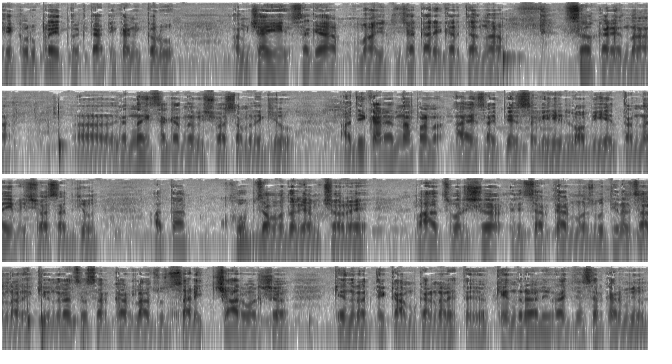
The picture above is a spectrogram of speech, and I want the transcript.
हे करू प्रयत्न त्या ठिकाणी करू. आमच्याही सगळ्या महायुतीच्या कार्यकर्त्यांना सहकाऱ्यांना ह्यांनाही सगळ्यांना विश्वासामध्ये घेऊ. अधिकाऱ्यांना पण I S I P S सगळी ही लॉबी आहे त्यांनाही विश्वासात घेऊन. आता खूप जबाबदारी आमच्यावर आहे. पाच वर्ष हे सरकार मजबूतीनं चालणार आहे. केंद्राचं सरकारला अजून साडेचार वर्ष केंद्रात ते काम करणार आहे. त्याच्यावर केंद्र आणि राज्य सरकार मिळून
